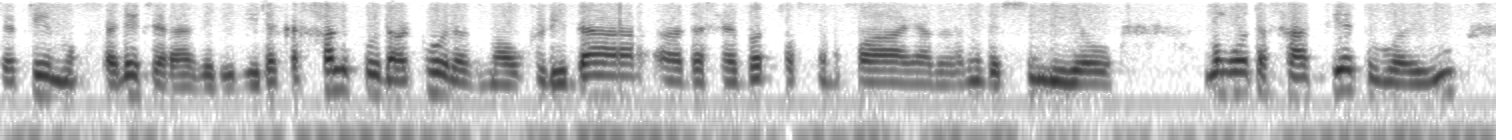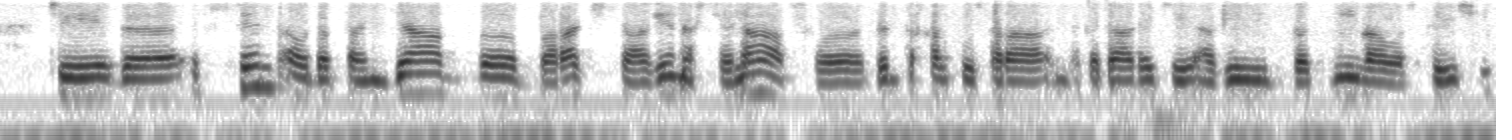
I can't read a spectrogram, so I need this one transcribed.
چټي مختلفه راغلي دي لکه خلکو دا ټول ازمو کړی دا د خیبر پښتونخوا یا د سیمې یو موږ ورته خاصیت وایو چې د سند او د پنجاب برعکس هغه نه خلاف د خلکو سره د کډاړې چې هغه بدلون راوستي شي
